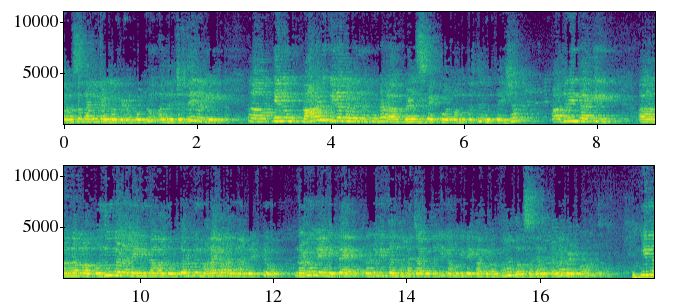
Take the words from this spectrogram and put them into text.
ದವಸ ಧಾನ್ಯಗಳನ್ನ ಬೆಳ್ಕೊಂಡು ಅದರ ಜೊತೆಯಲ್ಲಿ ಕೆಲವು ಕಾಡು ಗಿಡಗಳನ್ನು ಕೂಡ ಬೆಳೆಸಬೇಕು ಅನ್ನುವಂಥದ್ದು ಉದ್ದೇಶ. ಅದರಿಂದಾಗಿ ನಮ್ಮ ಬದುಗಳಲ್ಲಿ ಏನಿದಾವ ದೊಡ್ಡ ದೊಡ್ಡ ಮರಗಳನ್ನ ನೆಟ್ಟು ನಡುವೆ ಏನಿದೆ ನಡುವಿದ್ದಂತಹ ಜಾಗದಲ್ಲಿ ನಮಗೆ ಬೇಕಾಗಿರುವಂತಹ ದವಸ ಧಾನ್ಯಗಳನ್ನ ಬೆಳ್ಕೊಳ್ಳುವಂಥದ್ದು. ಇನ್ನ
